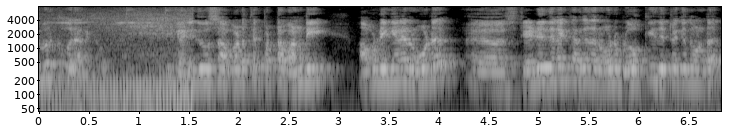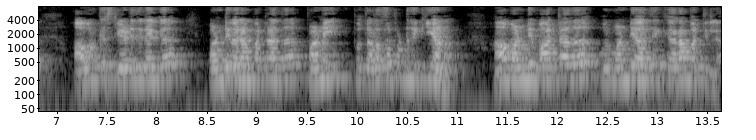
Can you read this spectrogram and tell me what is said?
ഇവർക്ക് ഒരു അനക്കമില്ല ഈ കഴിഞ്ഞ ദിവസം അപകടത്തിൽപ്പെട്ട വണ്ടി അവിടെ ഇങ്ങനെ റോഡ് സ്റ്റേഡിയത്തിലേക്ക് ഇറങ്ങുന്ന റോഡ് ബ്ലോക്ക് ചെയ്തിട്ടിരിക്കുന്നതുകൊണ്ട് അവർക്ക് സ്റ്റേഡിയത്തിലേക്ക് വണ്ടി വരാൻ പറ്റാത്ത പണി ഇപ്പൊ തടസ്സപ്പെട്ട് നിൽക്കുകയാണ് ആ വണ്ടി മാറ്റാതെ ഒരു വണ്ടി അകത്തേക്ക് കയറാൻ പറ്റില്ല.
